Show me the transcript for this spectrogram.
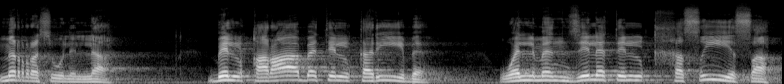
من رسول الله بالقرابة القريبة والمنزلة الخصيصة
